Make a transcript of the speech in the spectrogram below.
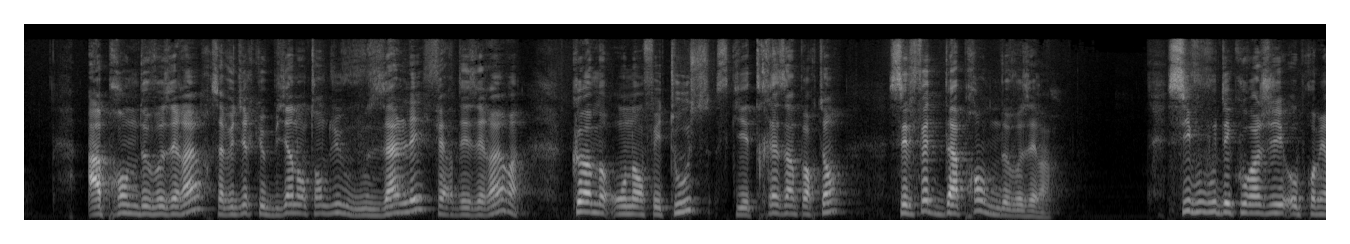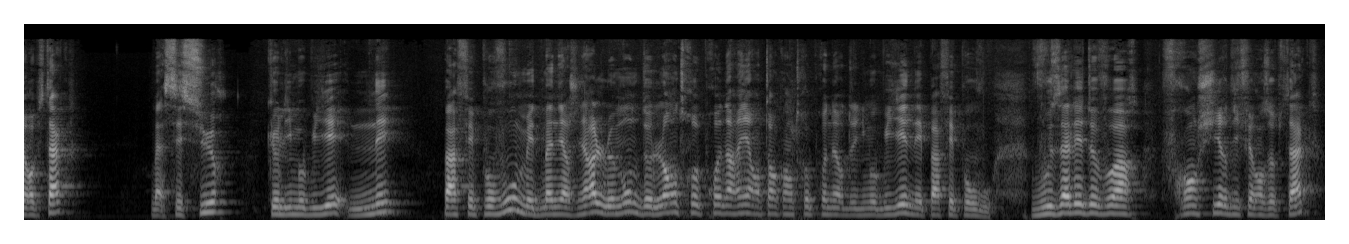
apprendre de vos erreurs. Ça veut dire que bien entendu, vous allez faire des erreurs, comme on en fait tous. Ce qui est très important, c'est le fait d'apprendre de vos erreurs. Si vous vous découragez au premier obstacle, bah, c'est sûr que l'immobilier n'est pas fait pour vous, mais de manière générale, le monde de l'entrepreneuriat en tant qu'entrepreneur de l'immobilier n'est pas fait pour vous. Vous allez devoir franchir différents obstacles,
